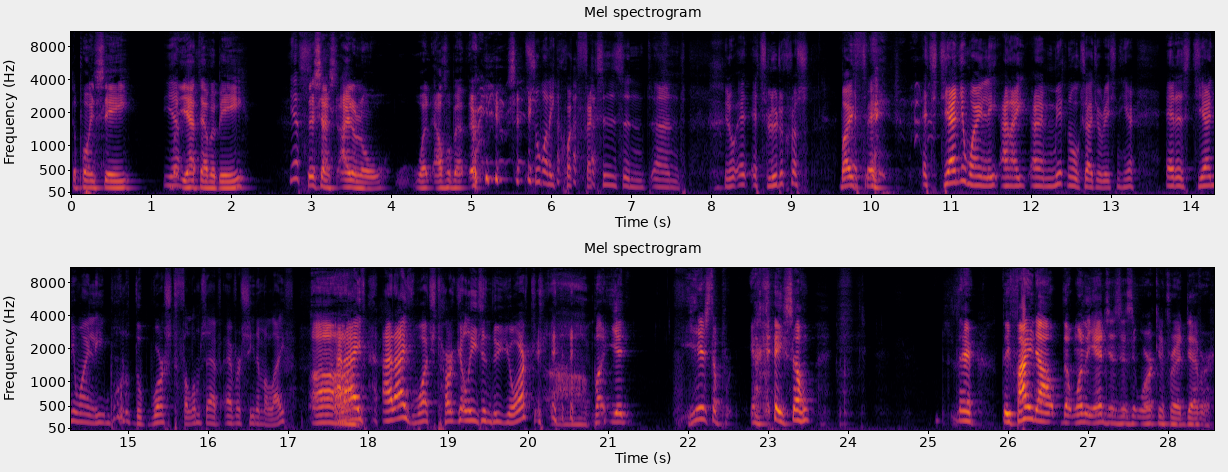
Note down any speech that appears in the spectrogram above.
to point C. Yeah. But you have to have a B. yes. This has I don't know what alphabet they're using. so many quick fixes and and you know it, it's ludicrous. My fa- It's genuinely, and I, I make no exaggeration here. It is genuinely one of the worst films I've ever seen in my life. Oh. And I've and I've watched Hercules in New York. Ah, but you here's the okay. So they they find out that one of the engines isn't working for Endeavor.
